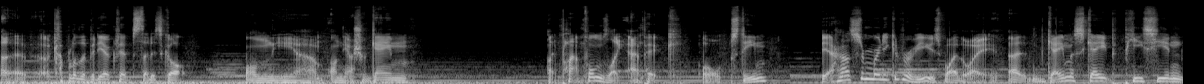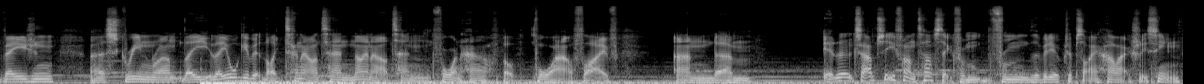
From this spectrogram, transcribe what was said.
a, a, couple of the video clips that it's got on the um, on the actual game, like platforms like Epic or Steam. It has some really good reviews, by the way. Uh, Game Escape, PC Invasion, uh, Screen Rant, they, they all give it like 10 out of 10, 9 out of 10, 4.5, or 4 out of 5. And um, it looks absolutely fantastic from, from the video clips that I have actually seen.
